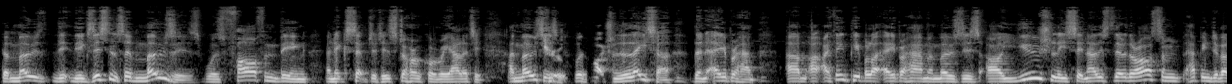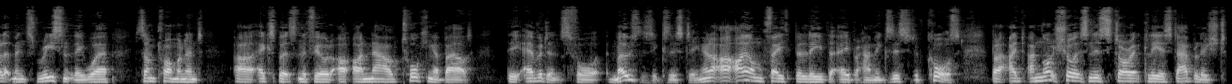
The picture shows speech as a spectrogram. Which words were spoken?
that Moses, the, the, existence of Moses was far from being an accepted historical reality, and Moses True. was much later than Abraham. Um, I, I, think people like Abraham and Moses are usually seen. Now, this, there, there, are some have been developments recently where some prominent uh, experts in the field are, are, now talking about the evidence for Moses existing. And I, I, on faith, believe that Abraham existed, of course, but I, I'm not sure it's an historically established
